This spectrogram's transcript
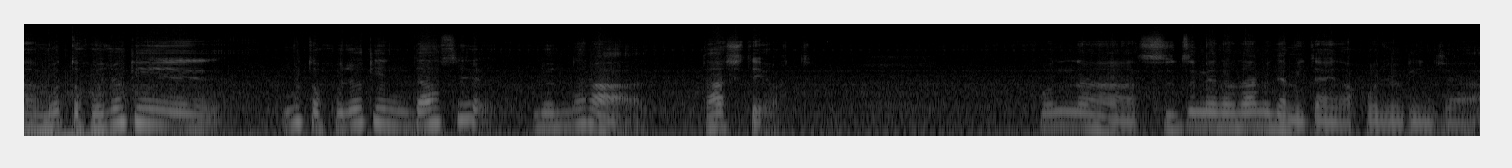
あもっと補助金もっと補助金出せるんなら出してよって。こんなスズメの涙みたいな補助金じゃ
